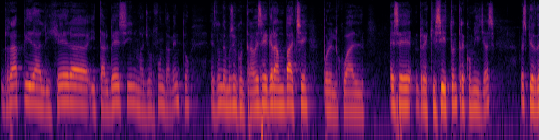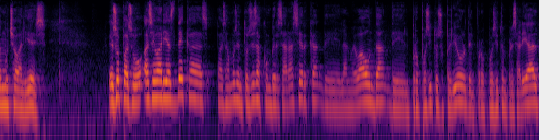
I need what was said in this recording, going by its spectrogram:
rápida, ligera y tal vez sin mayor fundamento, es donde hemos encontrado ese gran bache por el cual ese requisito, entre comillas, pues pierde mucha validez. Eso pasó hace varias décadas, pasamos entonces a conversar acerca de la nueva onda del propósito superior, del propósito empresarial,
